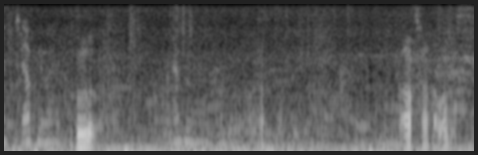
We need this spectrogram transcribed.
আচ্ছা আচ্ছা আল্লাহ হাফেজ।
